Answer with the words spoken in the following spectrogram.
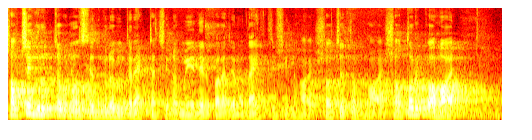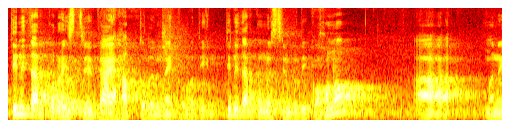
সবচেয়ে গুরুত্বপূর্ণ ওসিয়তগুলোর ভিতরে একটা ছিল মেয়েদের পারা যেন দায়িত্বশীল হয়, সচেতন হয়, সতর্ক হয়। তিনি তার কোনো স্ত্রীর গায়ে হাত তোলেন নাই কোনো দিন তিনি তার কোনো স্ত্রীর প্রতি কখনো মানে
